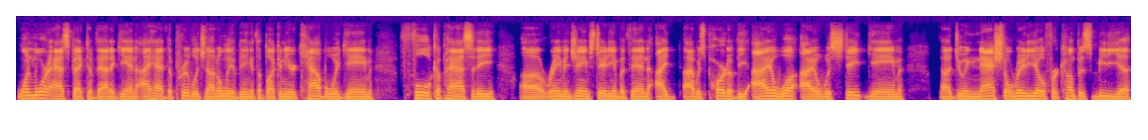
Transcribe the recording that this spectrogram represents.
One more aspect of that again, I had the privilege not only of being at the Buccaneer Cowboy game, full capacity, uh, Raymond James Stadium, but then I, I was part of the Iowa Iowa State game. Uh, doing national radio for Compass Media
